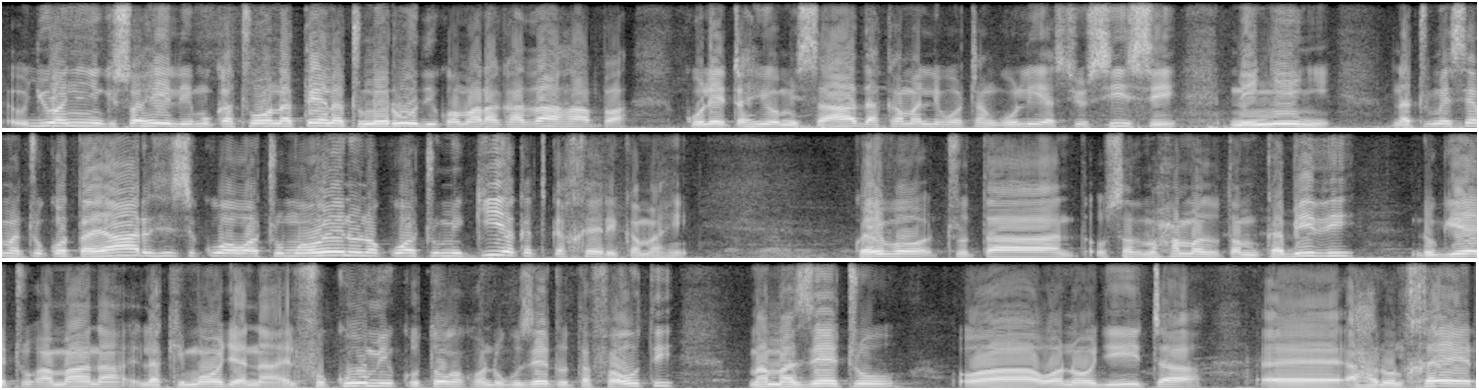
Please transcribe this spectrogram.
mtakavyojua nyinyi Kiswahili, mkatuona tena tumerudi kwa mara kadhaa hapa kuleta hiyo misaada kama nilivyotangulia. Sio sisi, ni nyinyi, na tumesema tuko tayari sisi kuwa watumwa wenu na kuwatumikia katika kheri kama hii. Kwa hivyo tuta Ustadh Muhammad utamkabidhi ndugu yetu amana laki moja na elfu kumi kutoka kwa ndugu zetu tofauti, mama zetu wa, wanaojiita eh, ahlul khair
